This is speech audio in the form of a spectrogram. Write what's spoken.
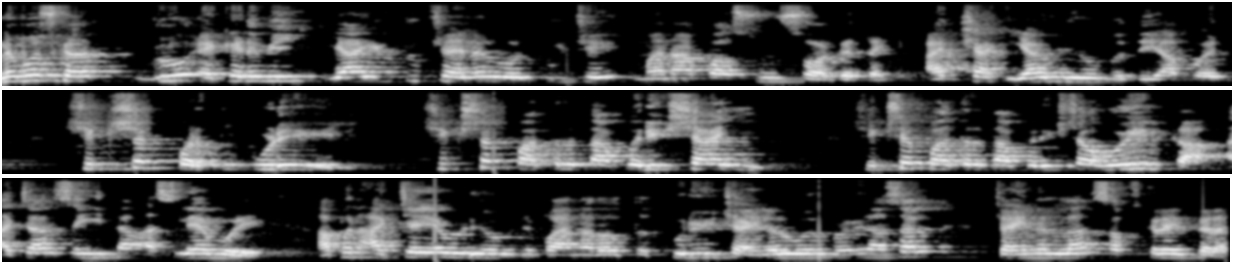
नमस्कार ग्रो अकॅडमी या युट्यूब चॅनलवर तुमचे मनापासून स्वागत आहे. आजच्या या व्हिडिओमध्ये आपण शिक्षक परती पुढे गेली. शिक्षक पात्रता परीक्षा ही शिक्षक पात्रता परीक्षा होईल का? आचारसंहिता असल्यामुळे आपण आजच्या या व्हिडिओमध्ये पाहणार आहोत. तत्पूर्वी चॅनलवर नवीन असाल चॅनलला सबस्क्राईब करा.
